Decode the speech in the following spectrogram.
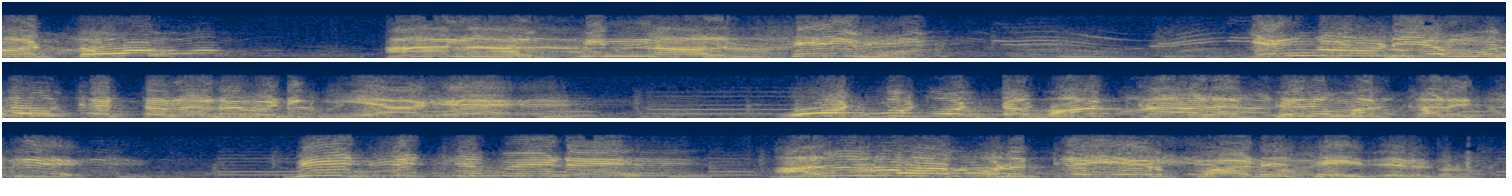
மாட்டோம் ஆனால் பின்னால் செய்வோம். எங்களுடைய முதல் கட்ட நடவடிக்கையாக ஓட்டு போட்ட வாக்காளர் பெருமக்களுக்கு வீட்டுக்கு வீடு அல்வா கொடுக்க ஏற்பாடு செய்திருக்கிறோம்.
